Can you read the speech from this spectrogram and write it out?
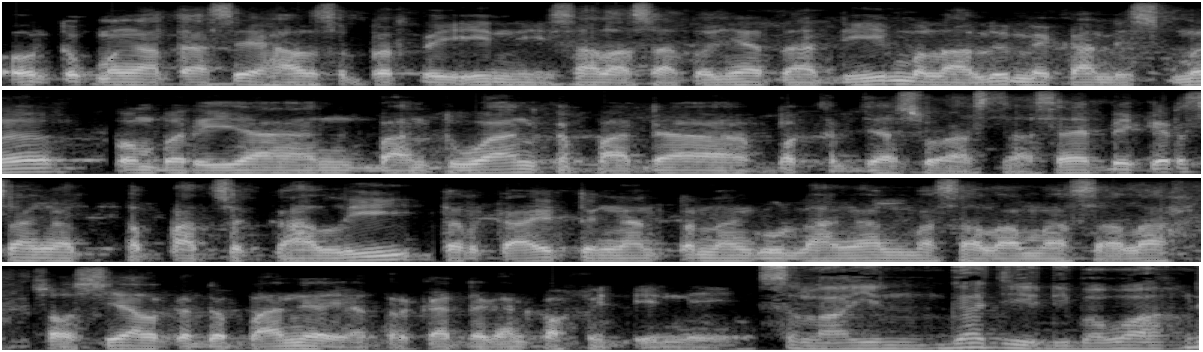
untuk mengatasi hal seperti ini. Salah satunya tadi melalui mekanisme pemberian bantuan kepada pekerja swasta. Saya pikir sangat tepat sekali terkait dengan penanggulangan masalah-masalah sosial ke depannya ya terkait dengan COVID ini. Selain gaji di bawah 5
